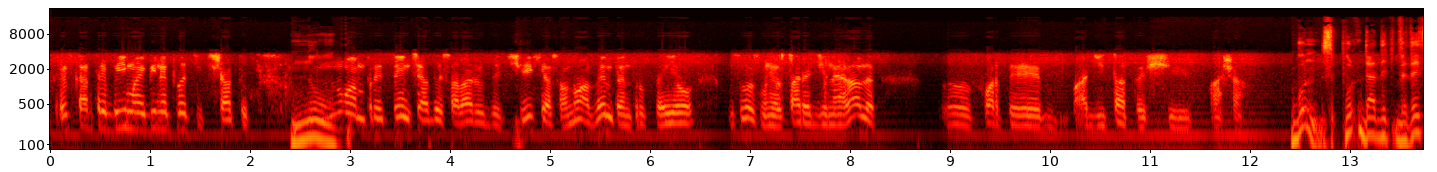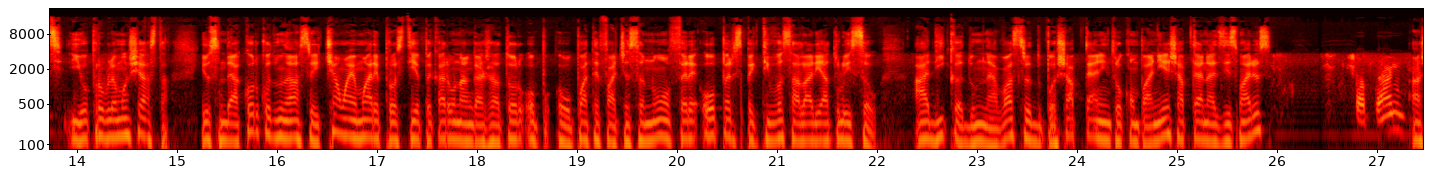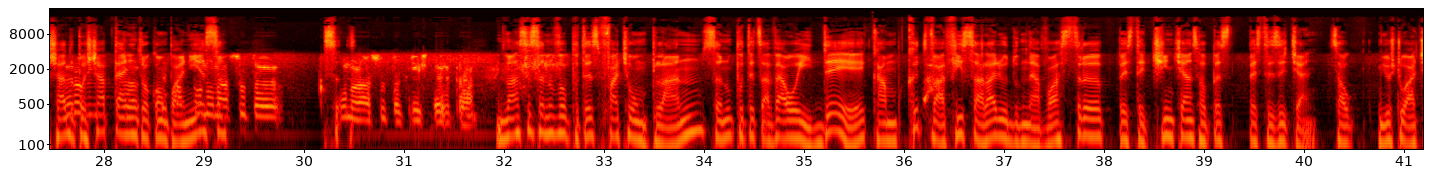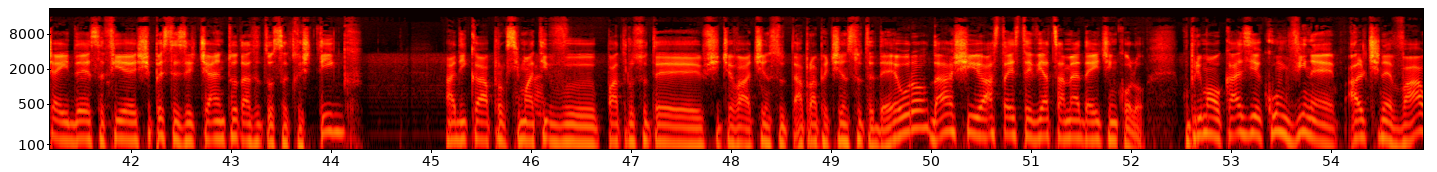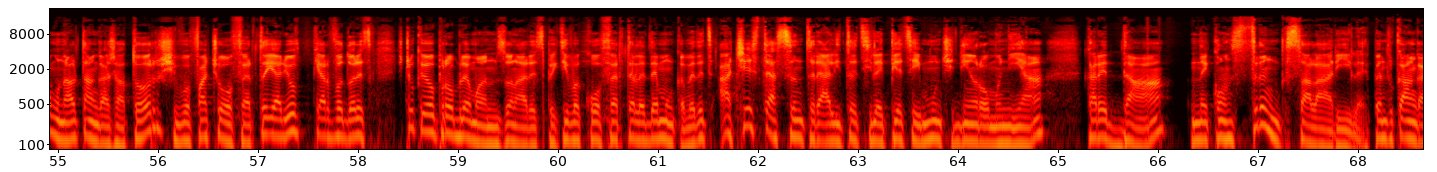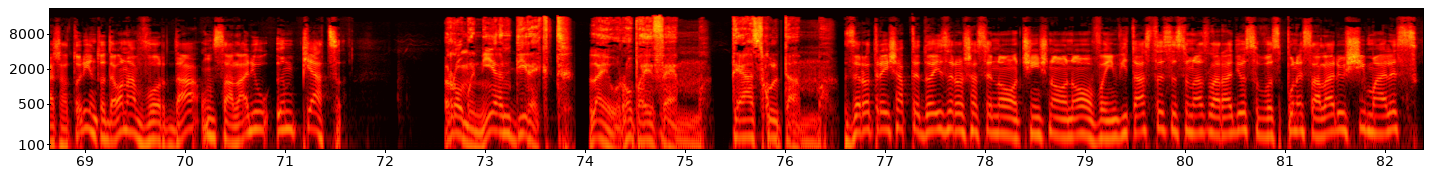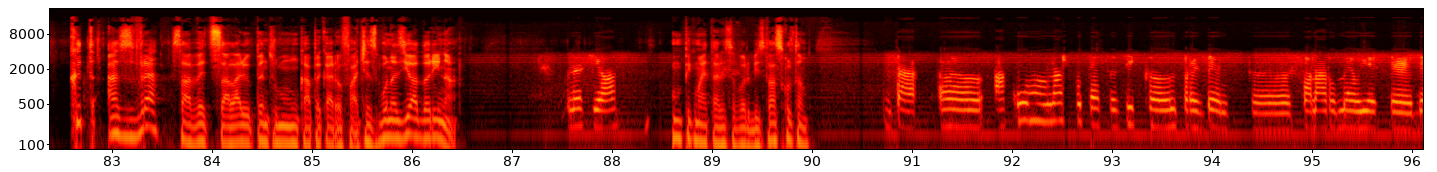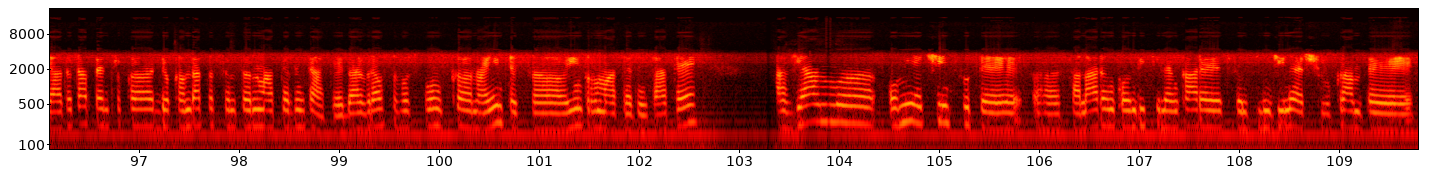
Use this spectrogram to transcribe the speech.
Cred că ar trebui mai bine plătit și atât. Nu. Nu am pretenția de salariu de Cehia sau nu avem pentru că e o, cum să vă spun, e o stare generală uh, foarte agitată și așa. Bun, spun, dar deci, vedeți, e o problemă și asta. Eu sunt de acord cu dumneavoastră, e cea mai mare prostie pe care un angajator o, o poate face, să nu ofere o perspectivă salariatului său. Adică dumneavoastră, după șapte ani într-o companie, șapte ani a zis Marius? Șapte ani. Așa, după Zero- șapte ani într-o de fapt, companie 1%, să- 1% creștere pe an. Dumneavoastră să nu vă puteți face un plan, să nu puteți avea o idee cam cât va fi salariul dumneavoastră peste 5 ani sau pes- peste 10 ani. Sau, eu știu, acea idee să fie și peste 10 ani tot atât o să câștig, adică aproximativ uh, 400 și ceva, 500, aproape 500 de euro, da? Și asta este viața mea de aici încolo. Cu prima ocazie, cum vine altcineva, un alt angajator și vă face o ofertă, iar eu chiar vă doresc, știu că e o problemă în zona respectivă cu ofertele de muncă, vedeți? Acestea sunt realitățile pieței muncii din România, care, da, ne constrâng salariile, pentru că angajatorii întotdeauna vor da un salariu în piață. România în direct la Europa FM. Te ascultăm. 0372069599 Vă invit astăzi să sunați la radio să vă spune salariul și mai ales cât ați vrea să aveți salariu pentru munca pe care o faceți. Bună ziua, Dorina! Bună ziua! Un pic mai tare să vorbiți, vă ascultăm. Da, uh, acum n-aș putea să zic că în prezent uh, salariul meu este de atâta pentru că deocamdată sunt în maternitate, dar vreau să vă spun că înainte să intru în maternitate aveam uh, 1500 uh, salari în condițiile în care sunt inginer și lucram pe,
